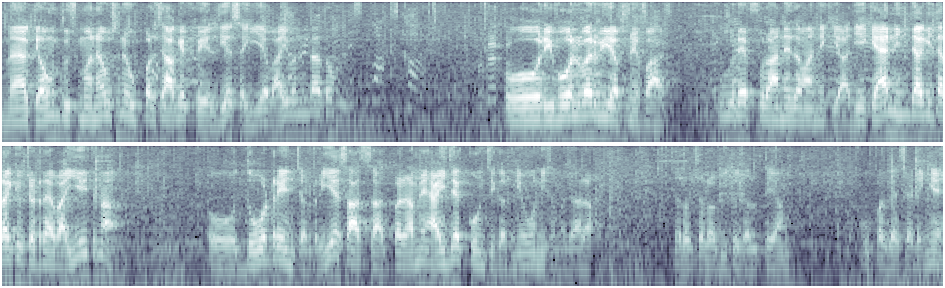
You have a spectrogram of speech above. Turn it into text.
मैं क्या हूँ, दुश्मन है, उसने ऊपर से आके फेल दिया। सही है भाई बंदा तो। ओ रिवॉल्वर भी अपने पास। पूरे पुराने ज़माने की याद। ये क्या है निंजा की तरह क्यों चढ़ रहा है भाई ये इतना? ओ, दो ट्रेन चल रही है साथ साथ पर हमें हाईजैक कौन सी करनी है, वो नहीं समझ आ रहा। चलो चलो, अभी तो चलते हैं हम। ऊपर क्या चढ़ेंगे?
